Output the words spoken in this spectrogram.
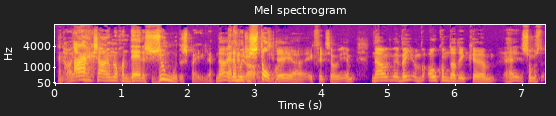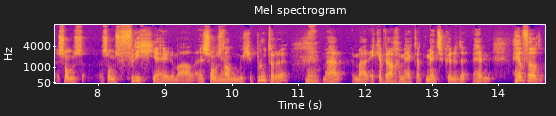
En Nou, je- eigenlijk zou je hem nog een derde seizoen moeten spelen. Nou, en dan moet je stoppen. Idee, ja. Ik vind het zo. Nou, weet je, ook omdat ik ehm, soms, soms, soms vlieg je helemaal en soms Ja. dan moet je ploeteren. Ja. Maar, maar ik heb wel gemerkt dat mensen kunnen. De, heel, veel,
